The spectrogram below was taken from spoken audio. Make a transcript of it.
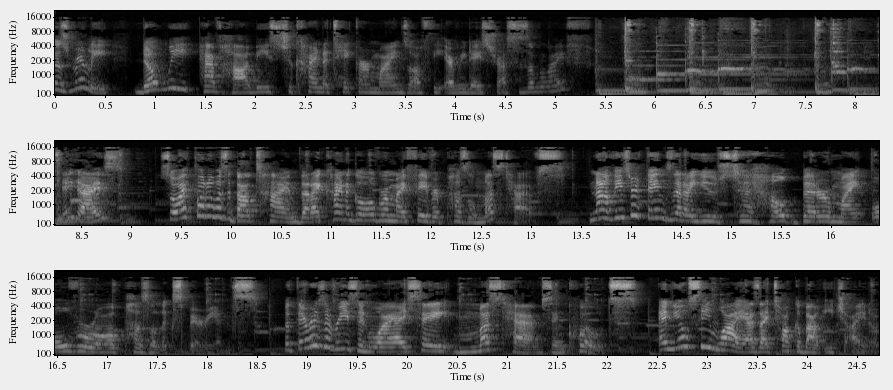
Because really, don't we have hobbies to kind of take our minds off the everyday stresses of life? Hey guys! So I thought it was about time that I kind of go over my favorite puzzle must-haves. Now these are things that I use to help better my overall puzzle experience. But there is a reason why I say must-haves in quotes. And you'll see why as I talk about each item.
